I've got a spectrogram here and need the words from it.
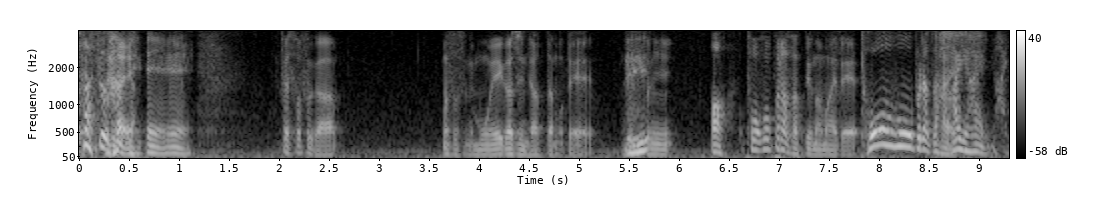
て、あそうですか、はい、やっええ。えぱり祖父が、まあ、そうですねもう映画人であったのでえ？本当にえあ。東宝プラザっていう名前で。東宝プラザ、は、はいいはいはい。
